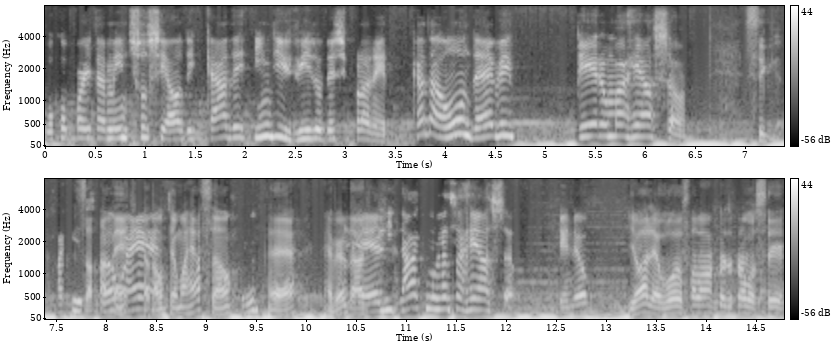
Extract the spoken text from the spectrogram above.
o comportamento social de cada indivíduo desse planeta. Cada um deve ter uma reação. Se... Exatamente, é... cada um tem uma reação. É, é verdade. É lidar com essa reação, entendeu? E olha, eu vou falar uma coisa para você.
